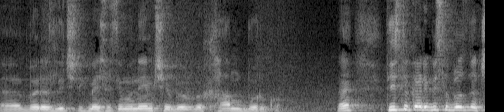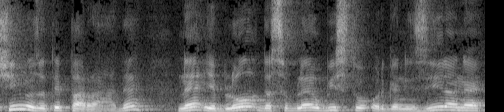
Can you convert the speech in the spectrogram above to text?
v različnih mesecih, v Nemčiji, v Hamburgu. Ne? Tisto, kar je v bistvu bilo značilno za te parade, ne, je bilo, da so bile v bistvu organizirane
